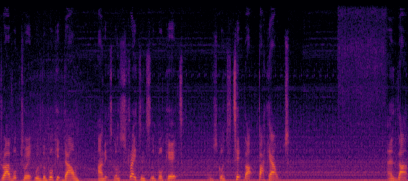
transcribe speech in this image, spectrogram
drive up to it with the bucket down and it's gone straight into the bucket. I'm just going to tip that back out. And that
